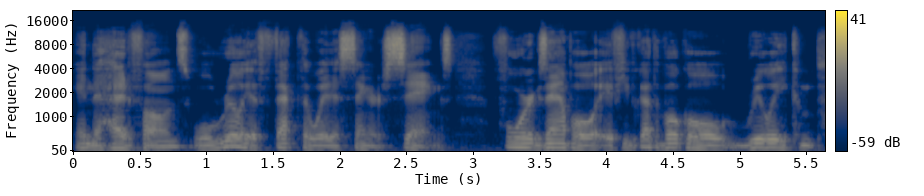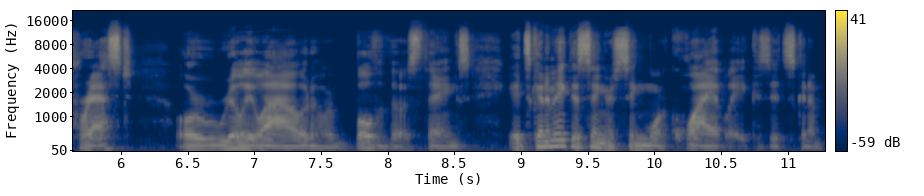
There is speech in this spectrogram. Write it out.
in the headphones will really affect the way the singer sings. For example, if you've got the vocal really compressed or really loud, or both of those things, it's going to make the singer sing more quietly because it's going to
